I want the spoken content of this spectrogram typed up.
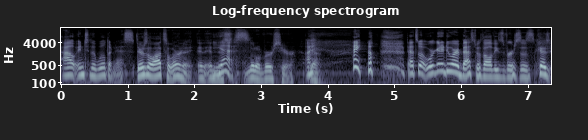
out into the wilderness. There's a lot to learn in, in Yes. this little verse here. Yeah. I know. That's what we're going to do our best with all these verses. Because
